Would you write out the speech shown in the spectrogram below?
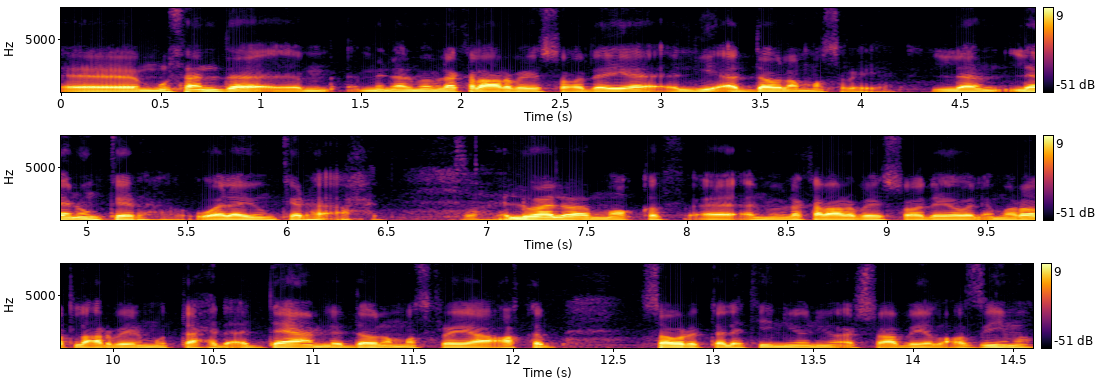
آه، مساندة من المملكة العربية السعودية للدولة المصرية لا ننكرها ولا ينكرها أحد صحيح اللي هو موقف آه، المملكة العربية السعودية والإمارات العربية المتحدة الداعم للدولة المصرية عقب ثورة 30 يونيو الشعبية العظيمة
